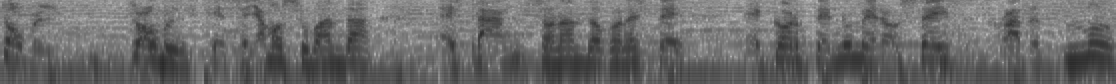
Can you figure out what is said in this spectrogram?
Double Trouble, que se llamó su banda, están sonando con este eh, corte número 6, Rabbit Moon,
